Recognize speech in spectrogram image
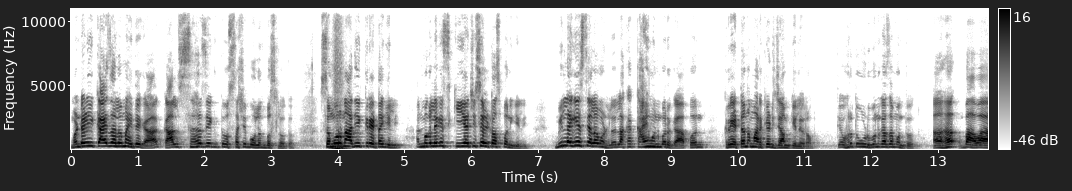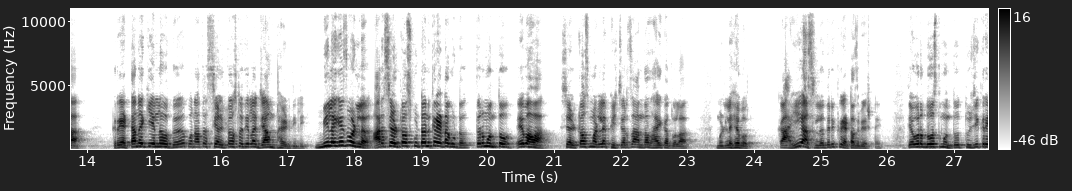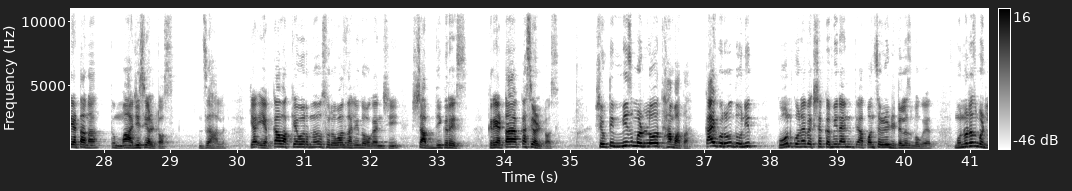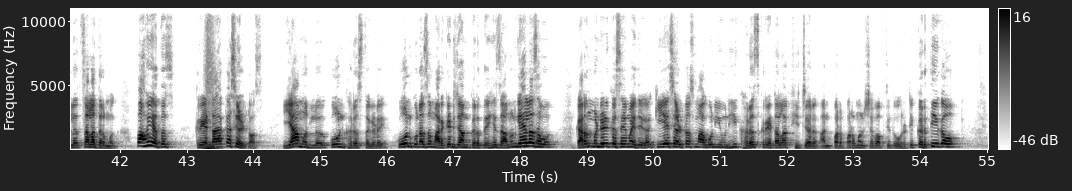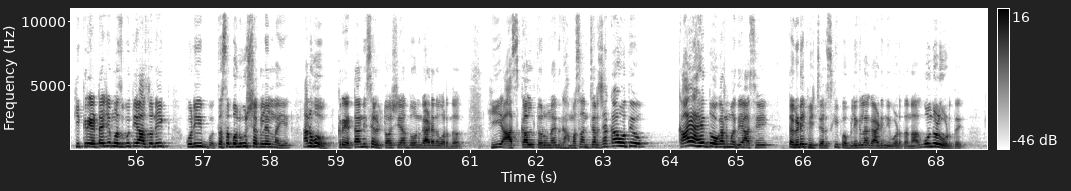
मंडळी काय झालं माहिती आहे का? काल सहज एक दोस्ताशी बोलत बसलो होतो. समोरनं आधी एक क्रेटा गेली आणि मग लगेच कियाची सेल्टॉस पण गेली. मी लगेच त्याला म्हटलं लाका काय म्हण बरं का? पण क्रेटानं मार्केट जाम केलं राव. तेव्हा तो उडवून गाजा म्हणतो अह बावा क्रेटानं केलं होतं पण आता सेल्टॉसनं तिला जाम फाईट दिली. मी लगेच म्हटलं अरे सेल्टॉस कुठं आणि क्रेटा कुठं? तर म्हणतो ए भावा सेल्टॉस म्हटल्या फीचरचा अंदाज आहे का तुला? म्हटलं हे बघ काही असलं तरी क्रेटाच बेस्ट आहे. त्यावर दोस्त म्हणतो तुझी क्रेटा ना तर माझी सेल्टॉस. झालं. या एका वाक्यावरनं सुरुवात झाली दोघांची शाब्दिक रेस. क्रेटा का सेल्टॉस शेवटी मीच म्हटलो थांब आता. काय करू? दोन्हीत कोण कोणापेक्षा कमी नाही ते आपण सगळे डिटेल्स बघूयात. म्हणूनच म्हटलं चला तर मग. पाहूयातच. क्रेटा का सेल्टॉस यामधलं कोण खरंच तगडे कोण कोणाचं मार्केट जाम करतं हे जाणून घ्यायलाच हवं. कारण मंडळी कसं आहे माहिती आहे का? की या सेल्टॉस मागून येऊन ही खरंच क्रेटाला फीचर आणि परफॉर्मन्सच्या बाबतीत ओव्हरटेक करते का हो? की क्रेटाची मजबूती अजूनही कोणी तसं बनवूच शकलेलं नाही आणि हो क्रेटा आणि सेल्टॉश या दोन गाड्यांवरनं ही आजकाल तरुणाईत घामासान चर्चा का होते हो? काय आहेत दोघांमध्ये असे तगडे फीचर्स की पब्लिकला गाडी निवडताना गोंधळ उडते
